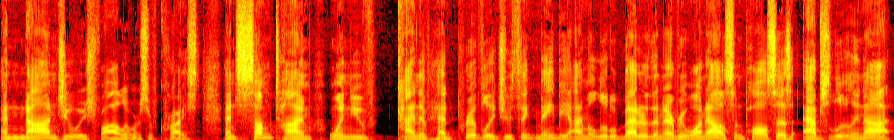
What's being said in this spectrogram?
and non Jewish followers of Christ. And sometime when you've kind of had privilege, you think maybe I'm a little better than everyone else. And Paul says, absolutely not.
